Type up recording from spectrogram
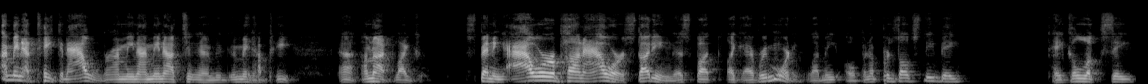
I may not take an hour. I mean, I may not. It may not be. Uh, I'm not like spending hour upon hour studying this, but like every morning, let me open up Results DB, take a look, see.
